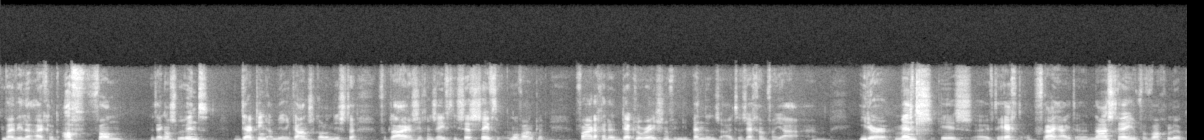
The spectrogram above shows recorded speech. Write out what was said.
wij willen eigenlijk af van het Engelse bewind. 13 Amerikaanse kolonisten verklaren zich in 1776 onafhankelijk vaardigen de Declaration of Independence uit en zeggen van ja, um, ieder mens is, uh, heeft recht op vrijheid en het nastreven van geluk.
